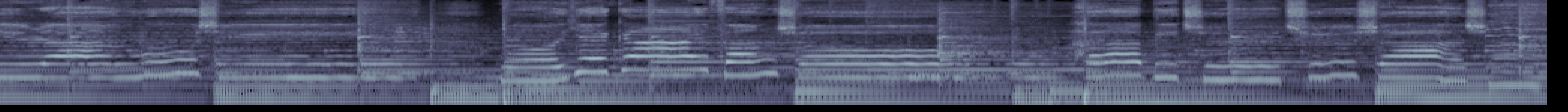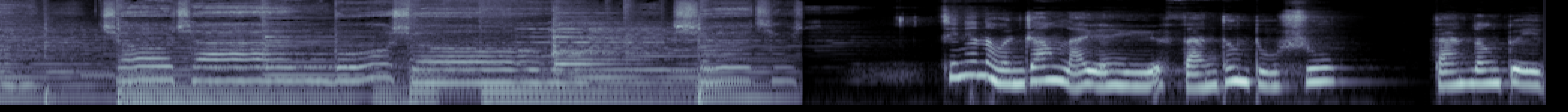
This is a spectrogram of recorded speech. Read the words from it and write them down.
既然无心，我也该放手，何必痴痴傻傻纠缠不休今天的文章来源于樊登读书。樊登对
